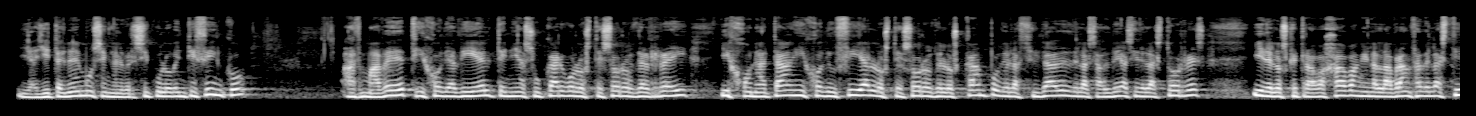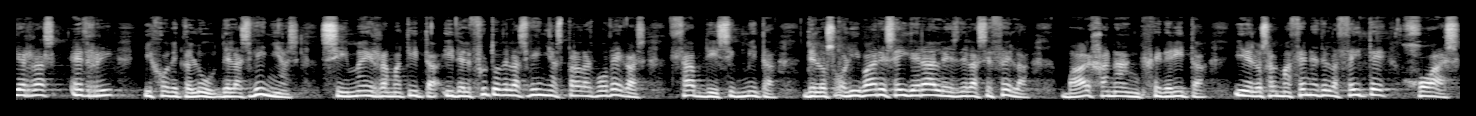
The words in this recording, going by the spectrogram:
Y allí tenemos en el versículo 25 Azmavet, hijo de Adiel, tenía a su cargo los tesoros del rey, y Jonatán, hijo de Ucías, los tesoros de los campos, de las ciudades, de las aldeas y de las torres, y de los que trabajaban en la labranza de las tierras, Edri, hijo de Kelú, de las viñas, Simei, Ramatita, y del fruto de las viñas para las bodegas, Zabdi, Sigmita, de los olivares e higuerales de la Sefela, Baal Hanán, Gederita, y de los almacenes del aceite, Joás,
